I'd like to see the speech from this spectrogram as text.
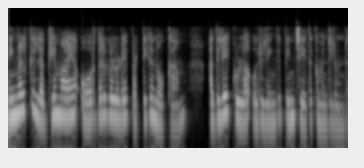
നിങ്ങൾക്ക് ലഭ്യമായ ഓർഡറുകളുടെ പട്ടിക നോക്കാം. അതിലേക്കുള്ള ഒരു ലിങ്ക് പിൻ ചെയ്ത കമന്റിലുണ്ട്.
